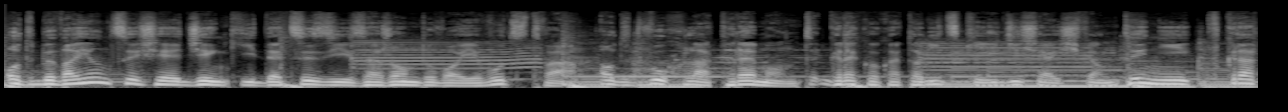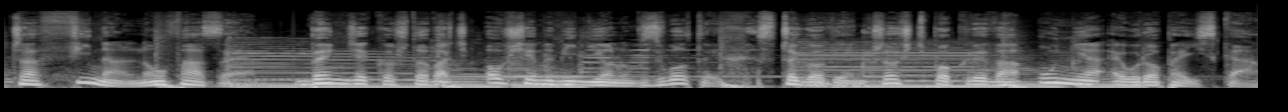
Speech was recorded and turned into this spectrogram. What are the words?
Odbywający się dzięki decyzji zarządu województwa od dwóch lat remont grekokatolickiej dzisiaj świątyni wkracza w finalną fazę. Będzie kosztować 8 milionów złotych, z czego większość pokrywa Unia Europejska.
